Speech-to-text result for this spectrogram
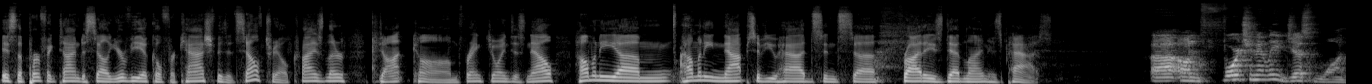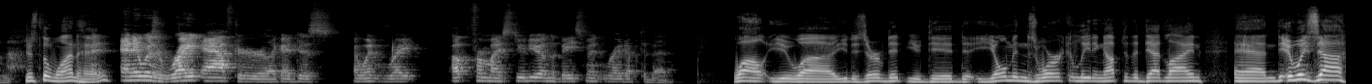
it's the perfect time to sell your vehicle for cash. Visit SouthTrailChrysler.com. Frank joins us now. How many um, how many naps have you had since uh, Friday's deadline has passed? Uh, unfortunately, just one, Just the one, hey? and it was right after. Like I just, I went right up from my studio in the basement, right up to bed. Well, you uh, you deserved it. You did yeoman's work leading up to the deadline, and it was. Uh,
